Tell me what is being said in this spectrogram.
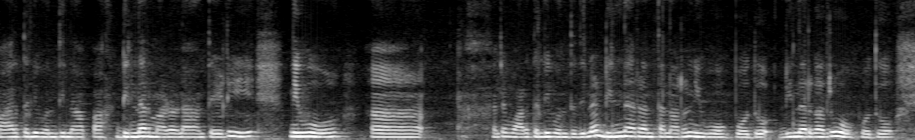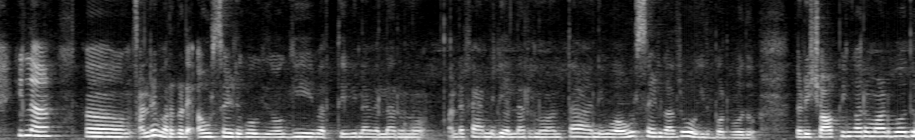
ವಾರದಲ್ಲಿ ಒಂದು ದಿನ ಅಪ್ಪ ಡಿನ್ನರ್ ಮಾಡೋಣ ಅಂತೇಳಿ ನೀವು ಅಂದರೆ ವಾರದಲ್ಲಿ ಒಂದು ದಿನ ಡಿನ್ನರ್ ಅಂತನಾದ್ರು ನೀವು ಹೋಗ್ಬೋದು, ಡಿನ್ನರ್ಗಾದರೂ ಹೋಗ್ಬೋದು. ಇಲ್ಲ ಅಂದರೆ ಹೊರಗಡೆ ಔಟ್ ಸೈಡ್ಗೆ ಹೋಗಿ ಹೋಗಿ ಬರ್ತೀವಿ ನಾವೆಲ್ಲರೂ ಅಂದರೆ ಫ್ಯಾಮಿಲಿ ಎಲ್ಲರೂ ಅಂತ ನೀವು ಔಟ್ ಸೈಡ್ಗಾದರೂ ಹೋಗಿ ಬರ್ಬೋದು. ನೋಡಿ, ಶಾಪಿಂಗಾದ್ರು ಮಾಡ್ಬೋದು,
